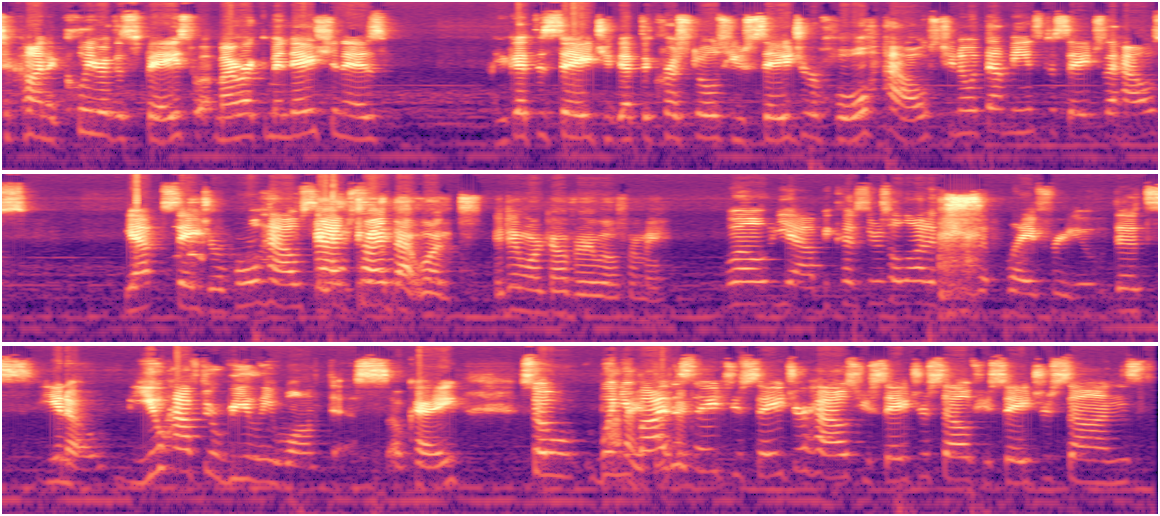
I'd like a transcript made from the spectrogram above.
to kind of clear the space. But my recommendation is you get the sage, you get the crystals, you sage your whole house. Do you know what that means to sage the house? Yep, sage your whole house. Yeah, I tried that once. It didn't work out very well for me. Well, yeah, because there's a lot of things at play for you. That's, you know, you have to really want this, okay? So when you buy the sage, you sage your house, you sage yourself, you sage your sons,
